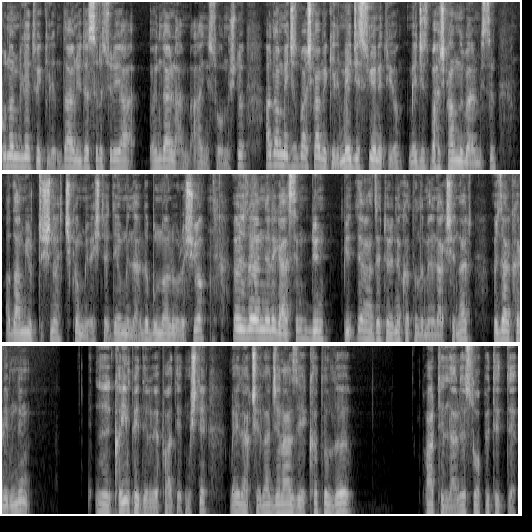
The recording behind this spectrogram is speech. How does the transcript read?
Buna milletvekilim. Daha önce de Sırı Süreyya Önder'le aynısı olmuştu. Adam meclis başkan vekili. Meclisi yönetiyor. Meclis başkanlığı vermişsin. Adam yurt dışına çıkamıyor. İşte Demliler de bunlarla uğraşıyor. Özleyenlere gelsin. Dün bir cenaze törenine katıldı Meral Akşener. Özel kaleminin e, kayınpederi vefat etmişti. Meral Akşener cenazeye katıldı. Partililerle sohbet etti.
